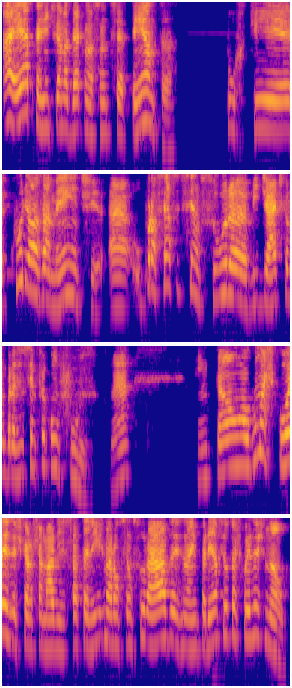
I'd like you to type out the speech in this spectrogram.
A época, a gente vê na década de 1970, porque, curiosamente, a, o processo de censura midiática no Brasil sempre foi confuso. Né? Então, algumas coisas que eram chamadas de satanismo eram censuradas na imprensa e outras coisas não.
